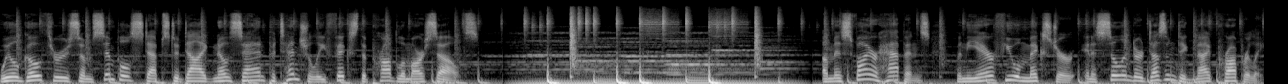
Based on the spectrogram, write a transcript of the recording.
we'll go through some simple steps to diagnose and potentially fix the problem ourselves. A misfire happens when the air-fuel mixture in a cylinder doesn't ignite properly.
